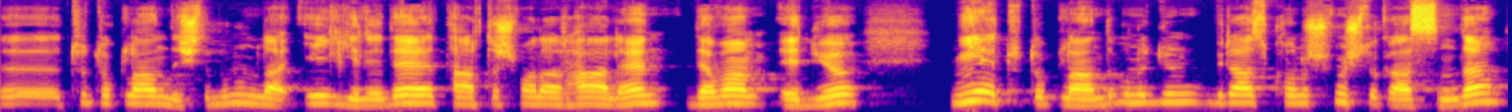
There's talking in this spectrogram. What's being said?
e, tutuklandı. İşte bununla ilgili de tartışmalar halen devam ediyor. Niye tutuklandı? Bunu dün biraz konuşmuştuk aslında.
